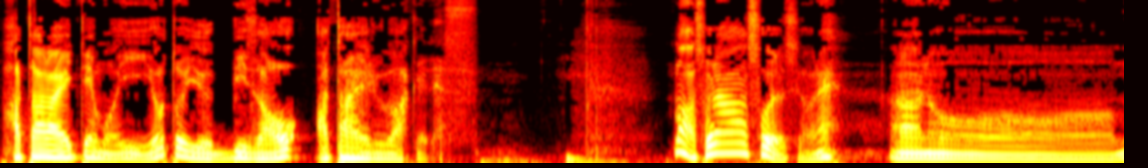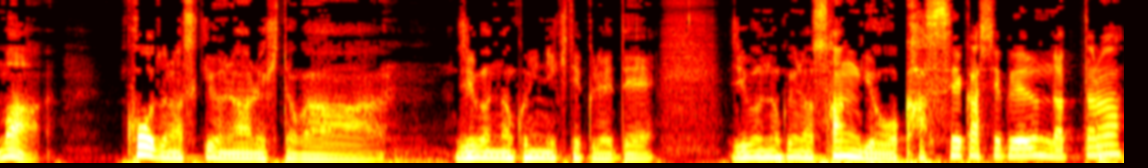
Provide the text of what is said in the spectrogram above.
働いてもいいよというビザを与えるわけです。まあ、それはそうですよね。あのーまあ、高度なスキルのある人が自分の国に来てくれて、自分の国の産業を活性化してくれるんだったら、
